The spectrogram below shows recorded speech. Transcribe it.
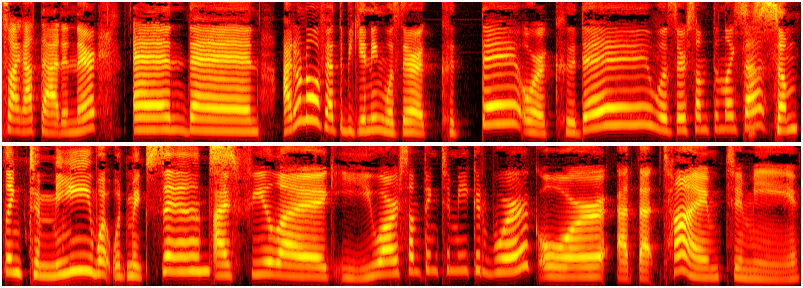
So I got that in there. And then I don't know if at the beginning was there a 그때 or a 그대? Was there something like that? Something to me. What would make sense? I feel like you are something to me could work, or at that time to me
